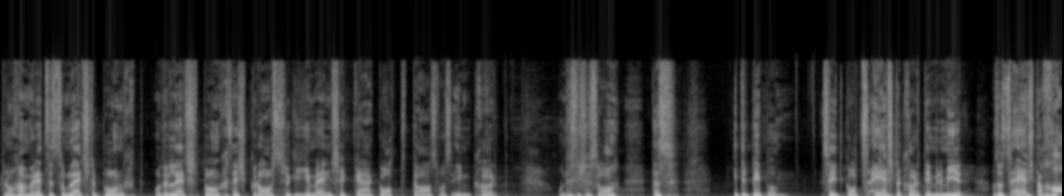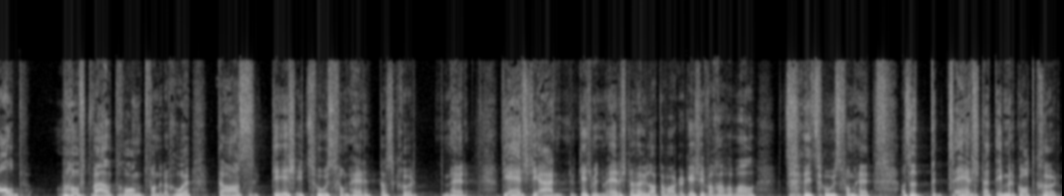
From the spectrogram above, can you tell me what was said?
Darum kommen wir jetzt zum letzten Punkt. Und der letzte Punkt ist, grosszügige Menschen geben Gott das, was ihm gehört. Und es ist ja so, dass in der Bibel sagt Gott, das Erste gehört immer mir. Also das erste Kalb, das auf die Welt kommt von einer Kuh, das gehst ins Haus vom Herrn, das gehört dem Herrn. Die erste Ernte, gehst mit dem ersten Heuladenwagen, gehst einfach mal ins Haus vom Herrn. Also das Erste hat immer Gott gehört.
